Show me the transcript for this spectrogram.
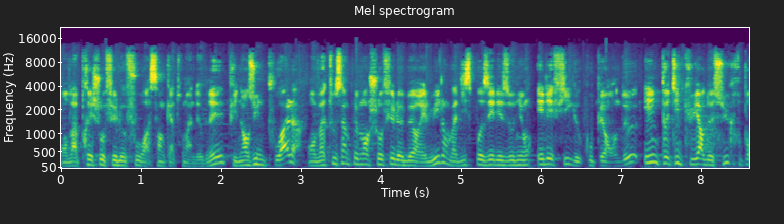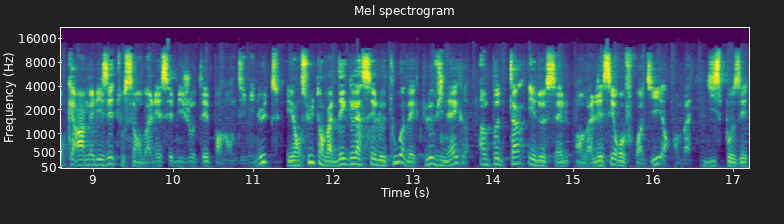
on va préchauffer le four à 180 degrés, puis dans une poêle, on va tout simplement chauffer le beurre et l'huile, on va disposer les oignons et les figues coupées en deux, et une petite cuillère de sucre pour caraméliser tout ça. On va laisser mijoter pendant 10 minutes, et ensuite on va déglacer le tout avec le vinaigre, un peu de thym et de sel. On va laisser refroidir, on va disposer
